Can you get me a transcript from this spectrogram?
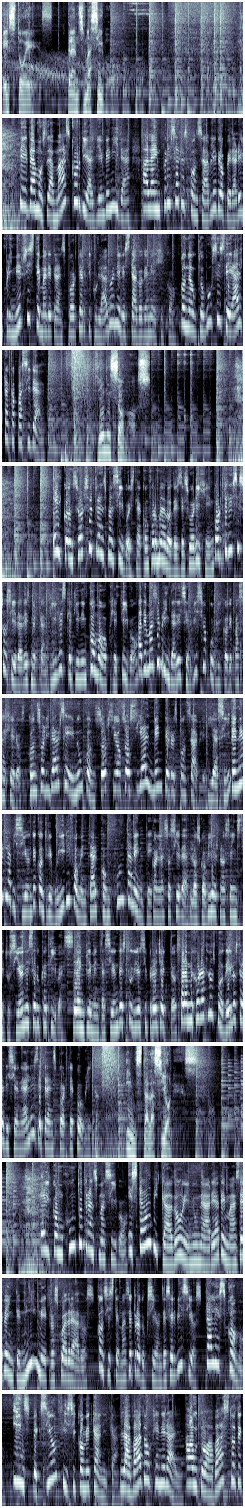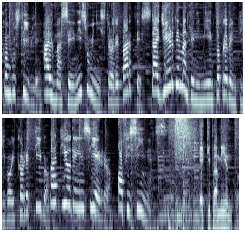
Esto es Transmasivo. Te damos la más cordial bienvenida a la empresa responsable de operar el primer sistema de transporte articulado en el Estado de México, con autobuses de alta capacidad. ¿Quiénes somos? El consorcio transmasivo está conformado desde su origen por 13 sociedades mercantiles que tienen como objetivo, además de brindar el servicio público de pasajeros, consolidarse en un consorcio socialmente responsable y así tener la visión de contribuir y fomentar conjuntamente con la sociedad, los gobiernos e instituciones educativas la implementación de estudios y proyectos para mejorar los modelos tradicionales de transporte público. Instalaciones. El conjunto transmasivo está ubicado en un área de más de 20.000 metros cuadrados, con sistemas de producción de servicios, tales como inspección físico-mecánica, lavado general, autoabasto de combustible, almacén y suministro de partes, taller de mantenimiento preventivo y correctivo, patio de encierro, oficinas. Equipamiento.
